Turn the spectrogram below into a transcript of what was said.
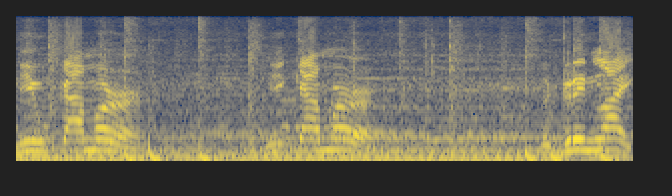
newcomer. Newcomer. The green light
